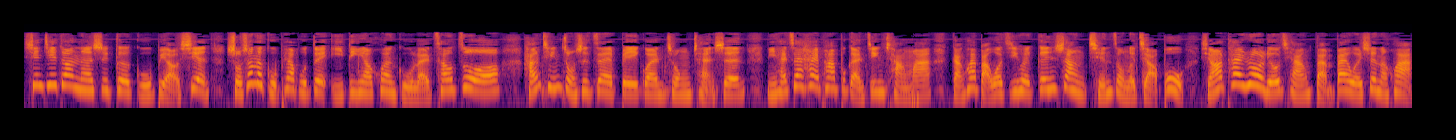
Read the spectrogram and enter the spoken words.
现阶段呢是个股表现，手上的股票不对，一定要换股来操作哦。行情总是在悲观中产生，你还在害怕不敢进场吗？赶快把握机会，跟上钱总的脚步。想要太弱留强，反败为胜的话，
